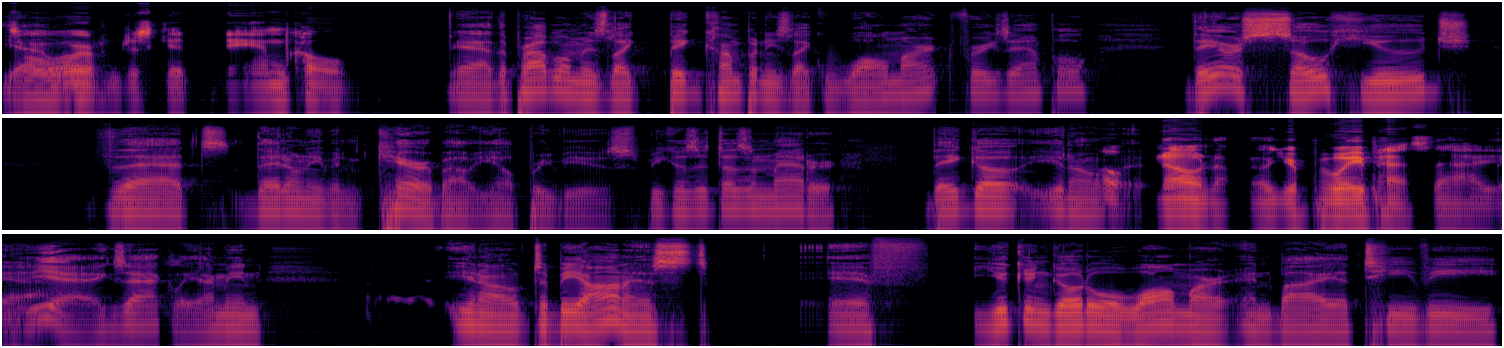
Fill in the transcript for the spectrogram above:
Yeah, well- from just get damn cold. yeah. The problem is like big companies like Walmart, for example, they are so huge that they don't even care about Yelp reviews because it doesn't matter. They go, you know, Oh no, no, no! You're way past that. Yeah. Yeah, exactly. I mean, you know, to be honest, if you can go to a Walmart and buy a TV,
